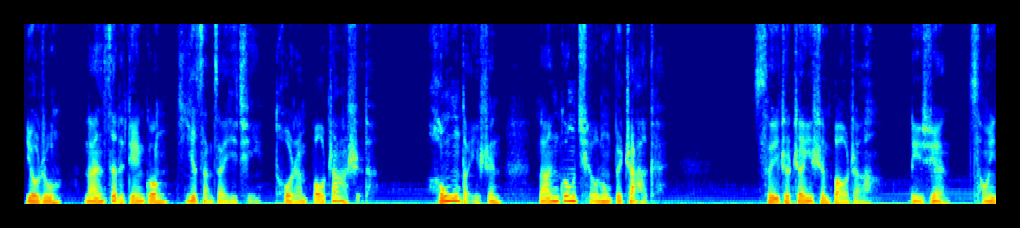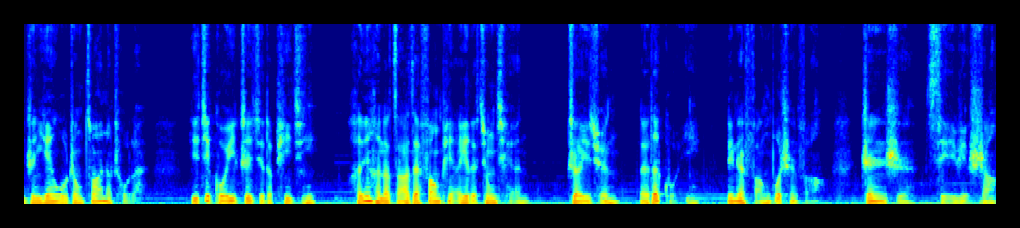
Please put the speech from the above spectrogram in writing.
犹如蓝色的电光积攒在一起，突然爆炸似的。轰的一声，蓝光囚笼被炸开。随着这一声爆炸，李炫从一阵烟雾中钻了出来，一记诡异至极的劈击狠狠地砸在方片 A 的胸前。这一拳来得诡异，令人防不胜防，正是邪月杀。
